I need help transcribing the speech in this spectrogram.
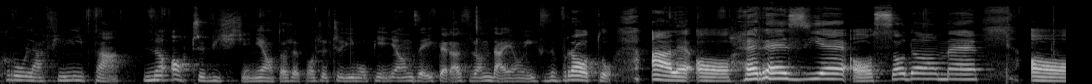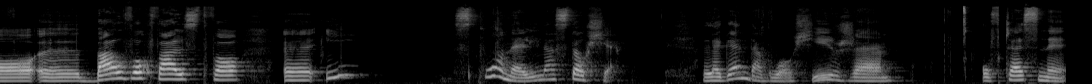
króla Filipa. No oczywiście nie o to, że pożyczyli mu pieniądze i teraz żądają ich zwrotu, ale o herezję, o Sodomę, o e, bałwochwalstwo e, i spłonęli na stosie. Legenda głosi, że ówczesny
